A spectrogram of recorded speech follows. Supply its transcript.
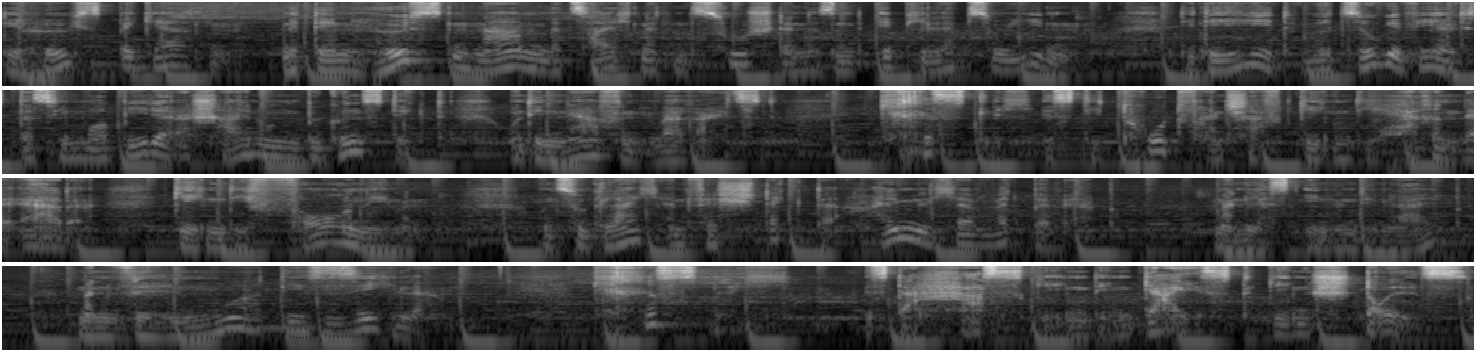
Die höchst begehrten, mit dem höchsten Namen bezeichneten Zustände sind Epilepsoiden. Die Diät wird so gewählt, dass sie morbide Erscheinungen begünstigt und die Nerven überreizt. Christlich ist die Todfeindschaft gegen die Herren der Erde, gegen die Vornehmen und zugleich ein versteckter, heimlicher Wettbewerb. Man lässt ihnen den Leib, man will nur die Seele. Christlich ist der Hass gegen den Geist, gegen Stolz,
